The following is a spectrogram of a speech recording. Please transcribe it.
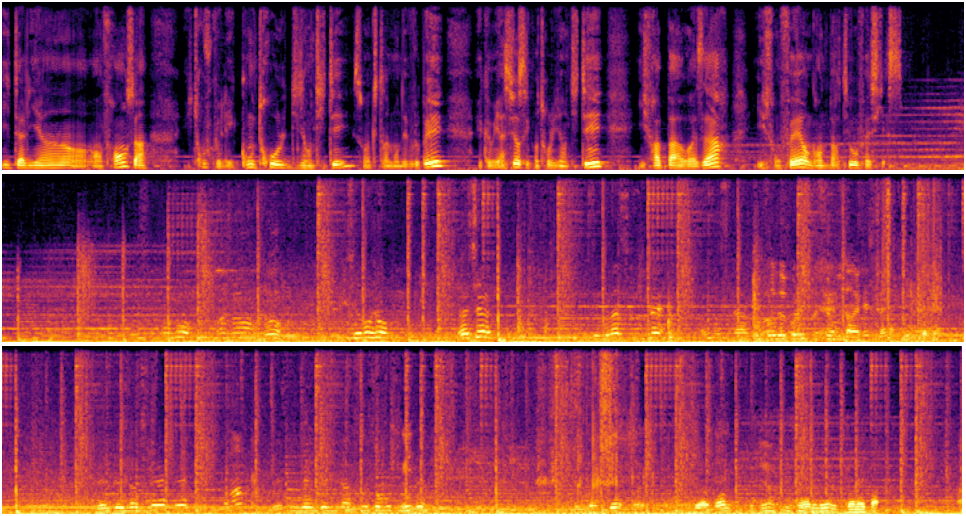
italiens en France, hein, ils trouvent que les contrôles d'identité sont extrêmement développés. Et que bien sûr, ces contrôles d'identité, ils ne frappent pas au hasard, ils sont faits en grande partie aux faciès. Bonjour, bonjour, bonjour. Monsieur, bonjour. Zone de police, monsieur, vous arrêtez, c'est bien. Vous avez des identités Comment Est-ce que vous avez des identités sur vous, s'il vous plaît Des identités Je vais apprendre. Des identités J'en ai pas. Ah,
